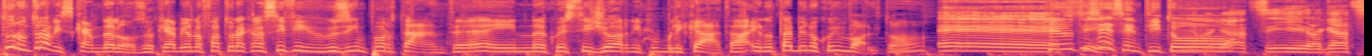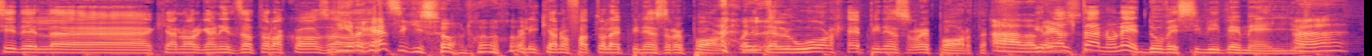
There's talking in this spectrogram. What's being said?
Tu non trovi scandaloso che abbiano fatto una classifica così importante eh, in questi giorni pubblicata e non ti abbiano coinvolto? Eh, cioè, non sì. ti sei sentito. I ragazzi, i ragazzi del, eh, che hanno organizzato la cosa. I ragazzi chi sono? Quelli che hanno fatto l'happiness report, quelli del War Happiness Report. Ah, vabbè, in realtà so. non è dove si vive meglio. Eh?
